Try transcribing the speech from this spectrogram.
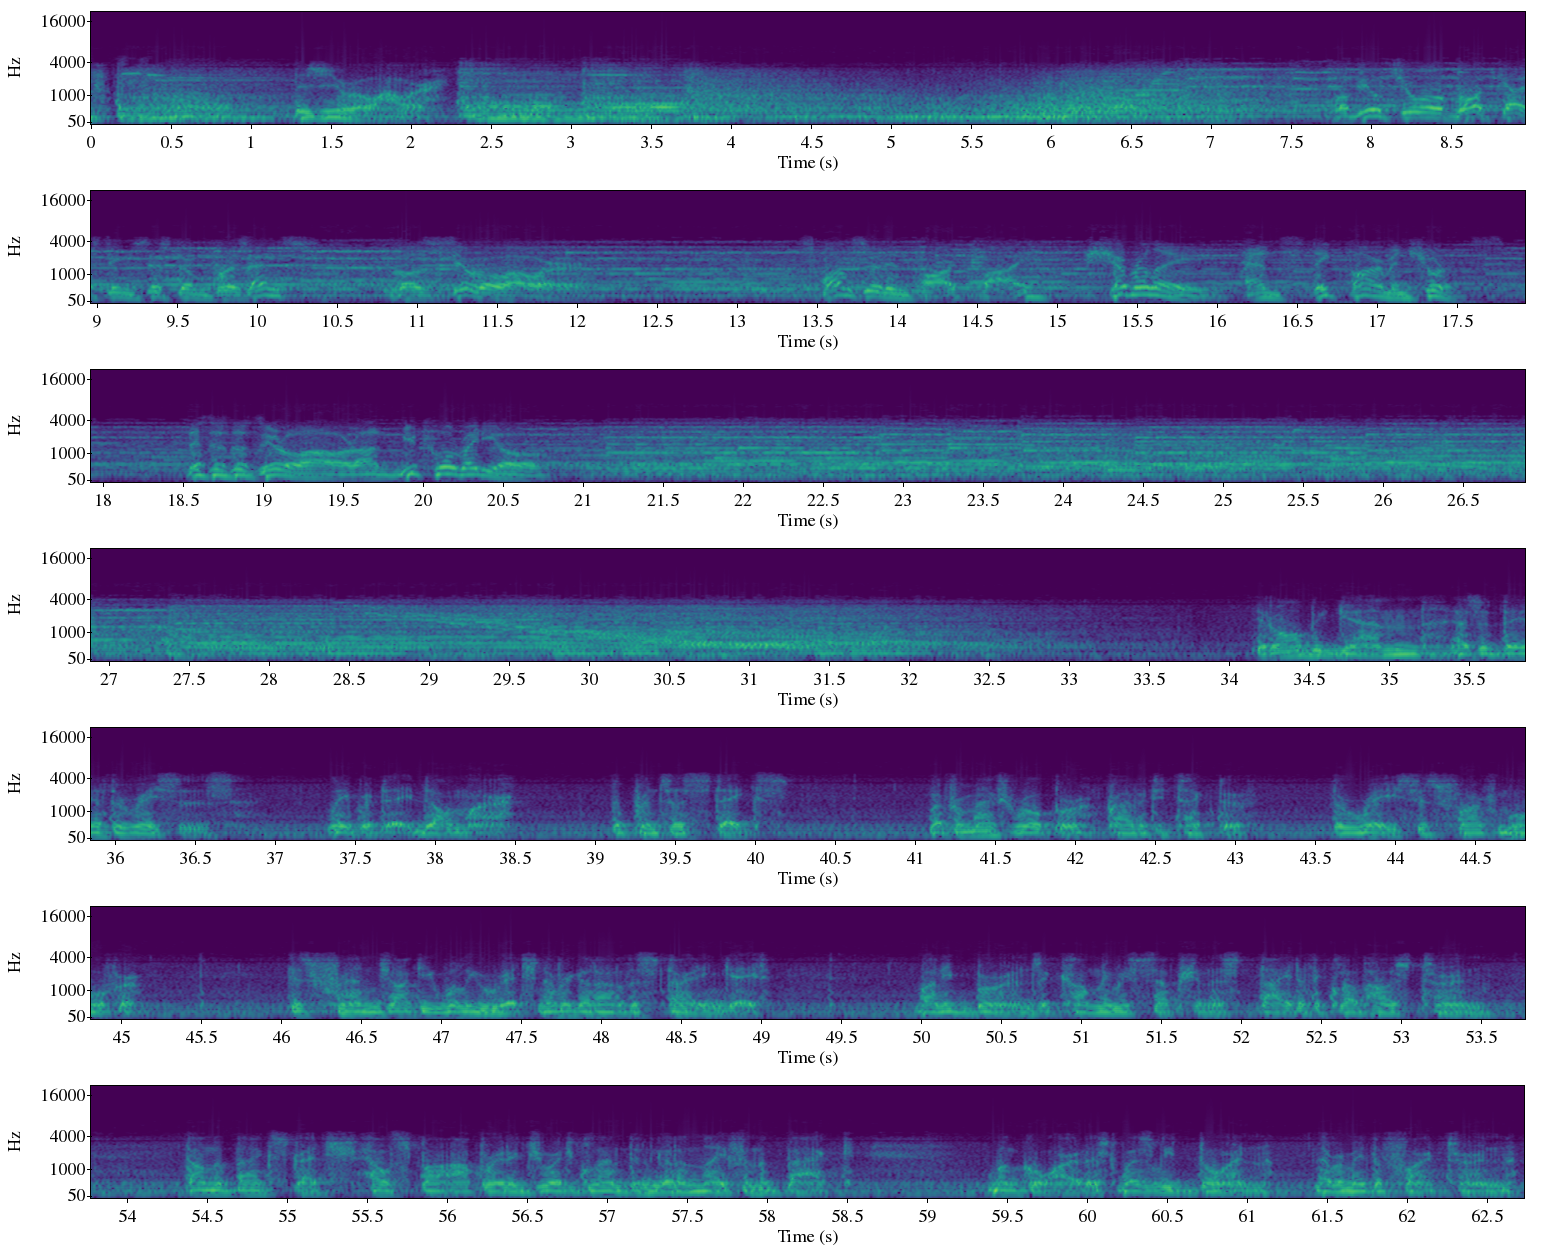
The Zero Hour. The Mutual Broadcasting System presents The Zero Hour. Sponsored in part by Chevrolet and State Farm Insurance. This is The Zero Hour on Mutual Radio. It all began as a day at the races. Labor Day, Del Mar. The Princess Stakes. But for Max Roper, private detective, the race is far from over. His friend, jockey Willie Rich, never got out of the starting gate. Bonnie Burns, a comely receptionist, died at the clubhouse turn. Down the backstretch, health spa operator George Glendon got a knife in the back. Bunko artist Wesley Dorn never made the far turn.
